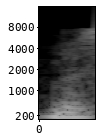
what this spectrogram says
The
